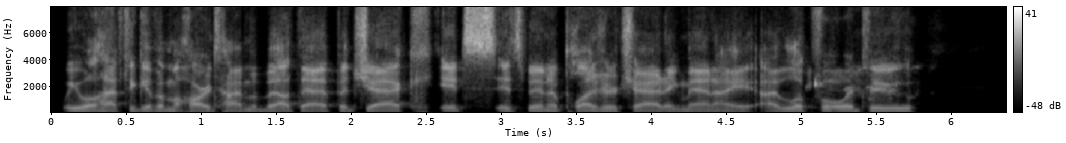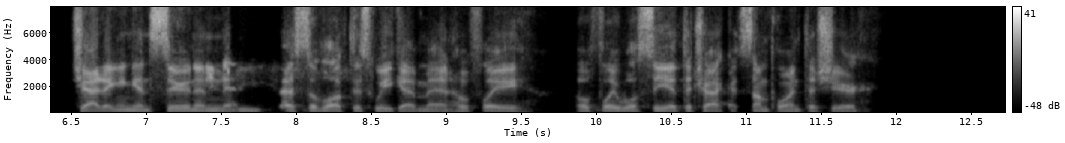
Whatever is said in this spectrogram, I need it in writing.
we will have to give him a hard time about that. But Jack, it's it's been a pleasure chatting, man. I I look forward to chatting again soon, and, and best of luck this weekend, man. Hopefully, hopefully we'll see you at the track at some point this year.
